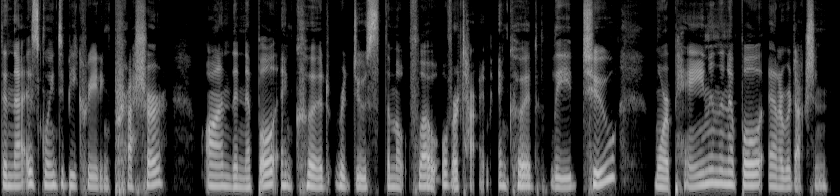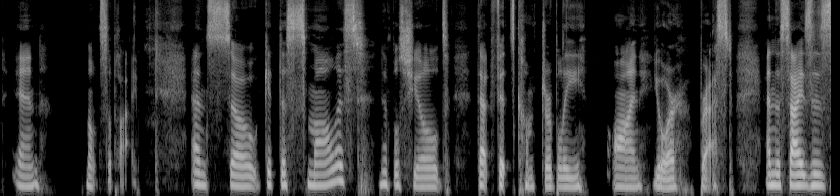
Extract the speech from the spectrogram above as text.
then that is going to be creating pressure on the nipple and could reduce the milk flow over time and could lead to more pain in the nipple and a reduction in milk supply. And so get the smallest nipple shield that fits comfortably on your breast. And the sizes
